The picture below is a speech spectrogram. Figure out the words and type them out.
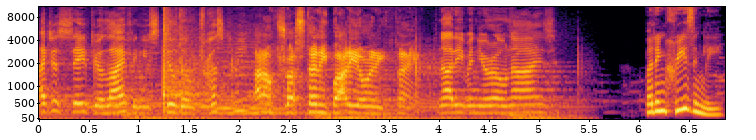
I just saved your life and you still don't trust me? I don't trust anybody or anything. Not even your own eyes? But increasingly,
